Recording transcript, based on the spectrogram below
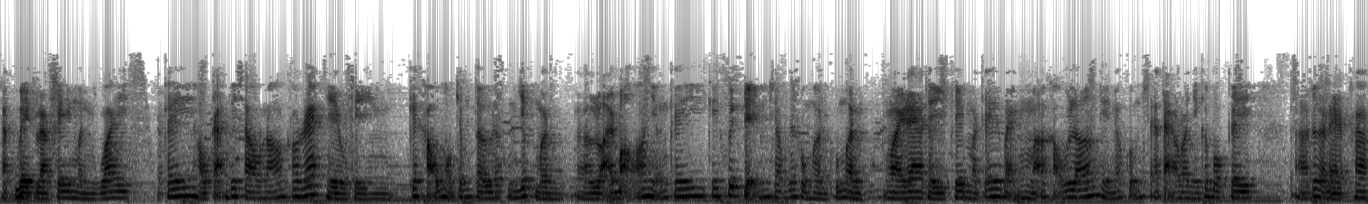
đặc biệt là khi mình quay cái hậu cảnh phía sau nó có rác nhiều thì cái khẩu 1.4 nó cũng giúp mình ờ, loại bỏ những cái cái khuyết điểm trong cái khung hình của mình. Ngoài ra thì khi mà cái bạn mở khẩu lớn thì nó cũng sẽ tạo ra những cái bokeh ờ, rất là đẹp ha.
